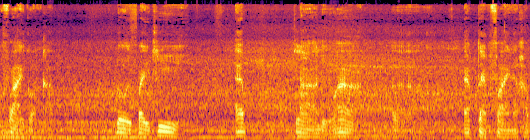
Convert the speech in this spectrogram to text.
กไฟล์ก่อนครับ โดยไปที่แอป ลาหรือว่าออแอปแตกไฟล์นะครับ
